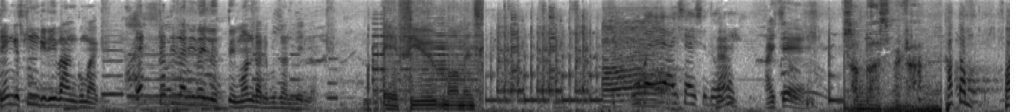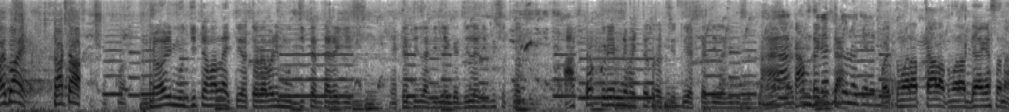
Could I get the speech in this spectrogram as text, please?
ডেঙ্গে সুঙ্গিরি বাঙ্গুমাকে একটা দিলা দিলাই লুত্তুই মন্ডারে বুঝান দিলা। এ ফিউ মোমেন্টস ভাই আইসে আইসে দো ভাই হ্যাঁ? আইসে। সাবাস বেটা। খতম। Bye bye. টাটা। নরি মুজিটা হলাইতে তোরা বাড়ি মুজিটার দ্বারে গেছি। একটা জিলাপি লেগে জিলাপি দিছত না তুই। আটটা করে এমনি ভাইটা তোরা তুই একটা জিলাপি দিছত না। হ্যাঁ, হ্যাঁ, কাম দেখি তোমার হাত কালা তোমার হাত দেয়া গেছে না।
